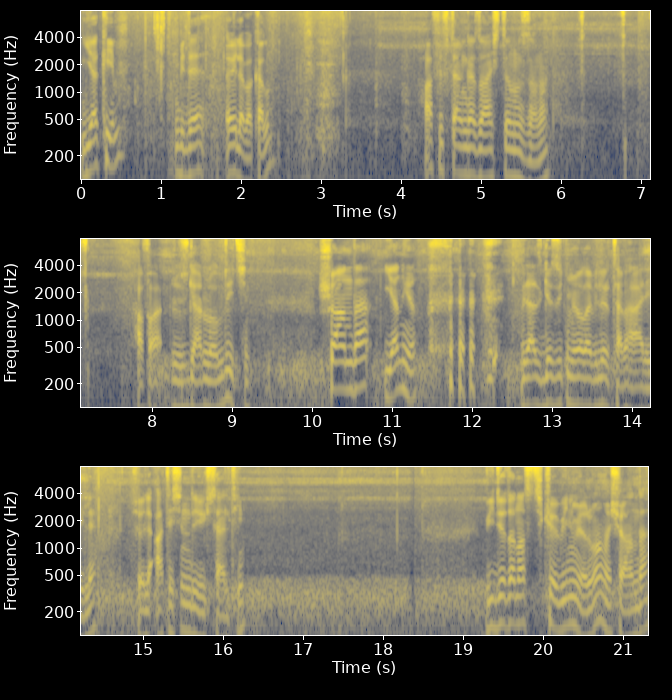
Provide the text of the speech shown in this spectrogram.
yakayım. Bir de öyle bakalım. Hafiften gazı açtığımız zaman hava rüzgarlı olduğu için şu anda yanıyor. Biraz gözükmüyor olabilir tabi haliyle. Şöyle ateşini de yükselteyim. Videoda nasıl çıkıyor bilmiyorum ama şu anda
